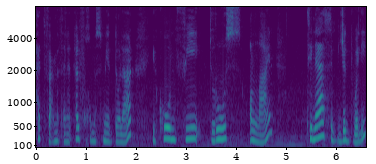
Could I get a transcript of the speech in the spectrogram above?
هدفع مثلا 1500 دولار يكون في دروس أونلاين تناسب جدولي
